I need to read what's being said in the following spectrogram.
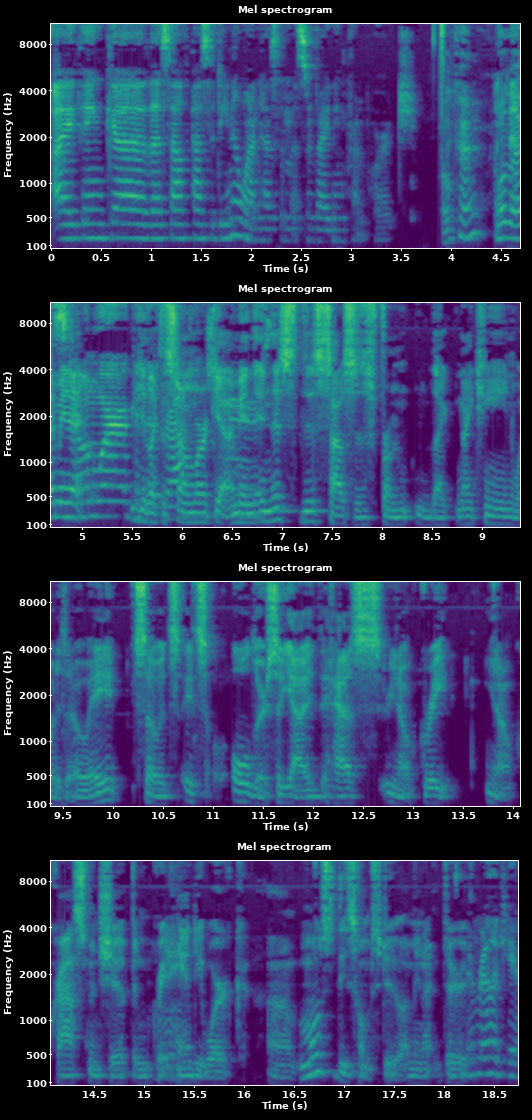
I think uh, the South Pasadena one has the most inviting front porch. Okay. Like well, that I mean, stonework. and you like the rocking stonework, yeah. I mean, chairs. and this this house is from like nineteen, what is it, 08? So it's it's older. So yeah, it it has you know great you know craftsmanship and great handiwork. Um, most of these homes do. I mean, they're They're really cute.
